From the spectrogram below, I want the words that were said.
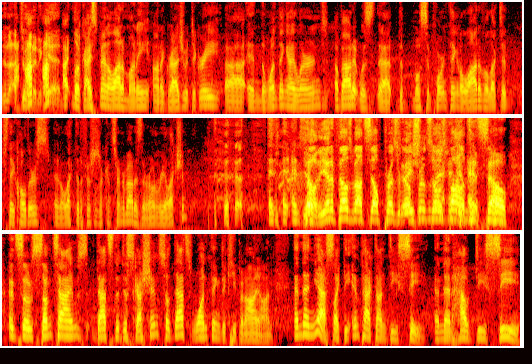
You're not doing I'm- it again. I, look, I spent a lot of money on a graduate degree, uh, and the one thing I learned about it was that the most important thing a lot of elected stakeholders and elected officials are concerned about is their own reelection. and, and, and so, Yo, the NFL's about self-preservation, so is politics. and so and so sometimes that's the discussion. So that's one thing to keep an eye on. And then yes, like the impact on DC and then how DC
